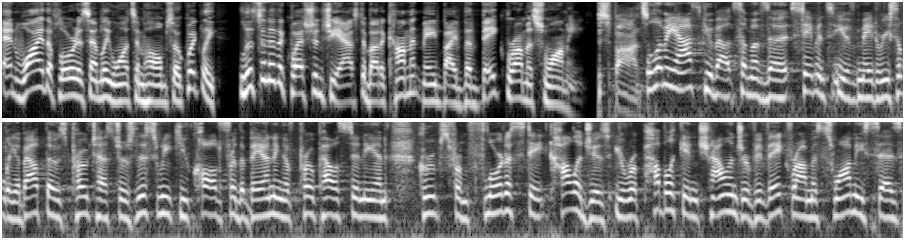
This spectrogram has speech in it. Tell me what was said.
and why the Florida Assembly wants him home so quickly. Listen to the question she asked about a comment made by Vivek Ramaswamy response. Well, let me ask you about some of the statements that you have made recently about those protesters. This week, you called for the banning of pro Palestinian groups from Florida state colleges. Your Republican challenger, Vivek Ramaswamy, says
